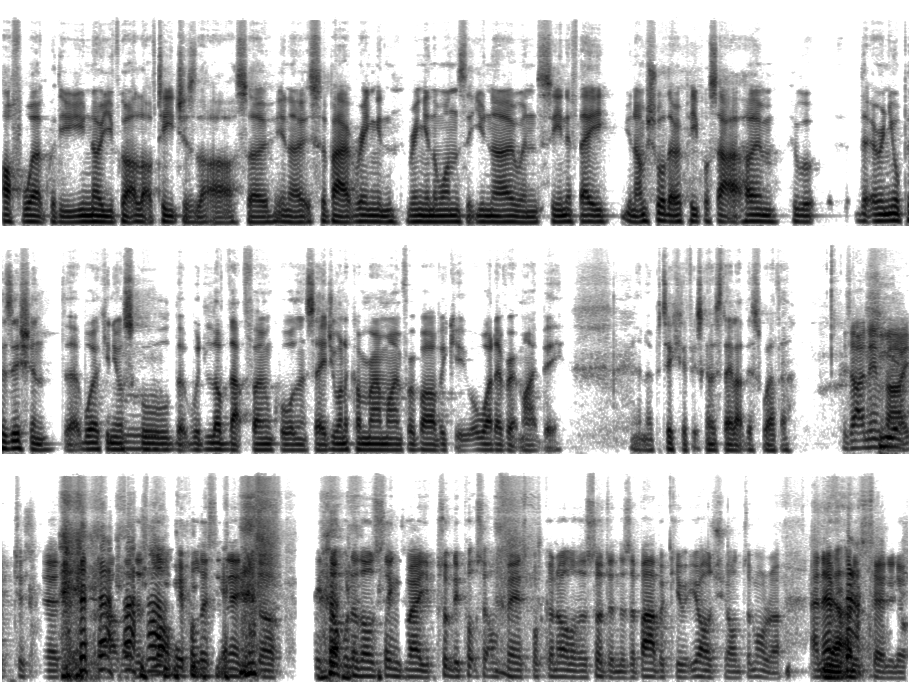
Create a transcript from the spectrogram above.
off work with you you know you've got a lot of teachers that are so you know it's about ringing ringing the ones that you know and seeing if they you know i'm sure there are people sat at home who that are in your position that work in your school mm. that would love that phone call and say, "Do you want to come around mine for a barbecue or whatever it might be?" You know, particularly if it's going to stay like this weather. Is that an invite? Yeah. Just uh, there's a lot of people listening in, so it's not one of those things where somebody puts it on Facebook and all of a sudden there's a barbecue at yours, Sean, tomorrow, and everybody's no. turning up.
